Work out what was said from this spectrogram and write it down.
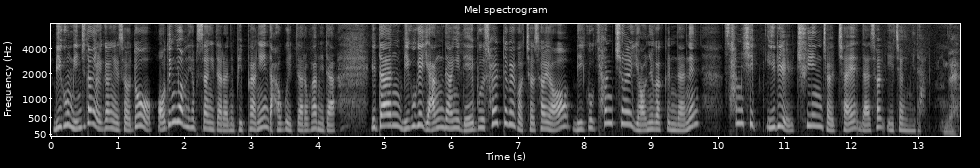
미국 민주당 일강에서도 얻은 게 없는 협상이다라는 비판이 나오고 있다고 합니다. 일단 미국의 양당이 내부 설득을 거쳐서요. 미국 현충일 연휴가 끝나는 31일 추인 절차에 나설 예정입니다. 네.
